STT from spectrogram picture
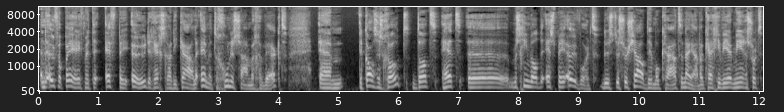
En de EVP heeft met de FPE, de rechtsradicalen, en met de Groenen samengewerkt. Um, de kans is groot dat het uh, misschien wel de SPE wordt. Dus de Sociaaldemocraten. Nou ja, dan krijg je weer meer een soort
